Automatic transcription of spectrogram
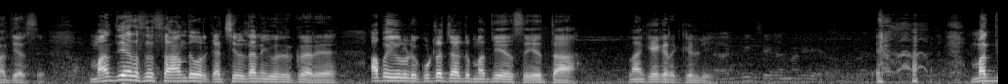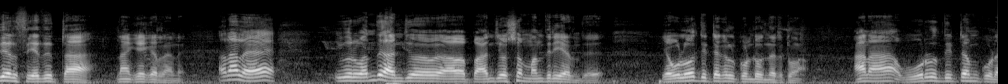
மத்திய அரசு. மத்திய அரசு சார்ந்த ஒரு கட்சியில் தானே இவர் இருக்கிறாரு. அப்போ இவருடைய குற்றச்சாட்டு மத்திய அரசு ஏத்தா? நான் கேட்குற கேள்வி. மத்திய அரசு எதிர்த்தா? நான் கேட்குறேன் நான். அதனால் இவர் வந்து அஞ்சு இப்போ அஞ்சு வருஷம் மந்திரியாக இருந்து எவ்வளோ திட்டங்கள் கொண்டு வந்திருக்கலாம். ஆனால் ஒரு திட்டம் கூட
